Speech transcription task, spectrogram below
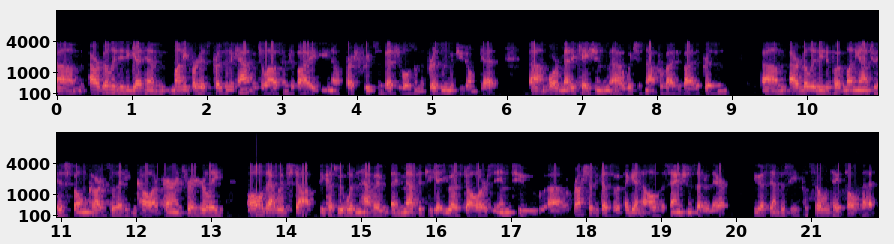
um, our ability to get him money for his prison account, which allows him to buy, you know, fresh fruits and vegetables in the prison, which you don't get, um, or medication, uh, which is not provided by the prison. Um, our ability to put money onto his phone card so that he can call our parents regularly, all of that would stop because we wouldn't have a, a method to get U.S. dollars into uh, Russia because, again, all the sanctions that are there, U.S. Embassy facilitates all that.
